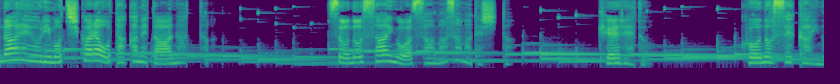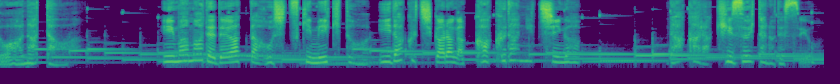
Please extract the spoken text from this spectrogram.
誰よりも力を高めたあなた。その最後は様々でした。けれど、この世界のあなたは、今まで出会った星付き幹とは抱く力が格段に違う。だから気づいたのですよ。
